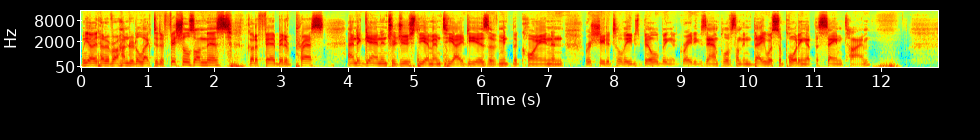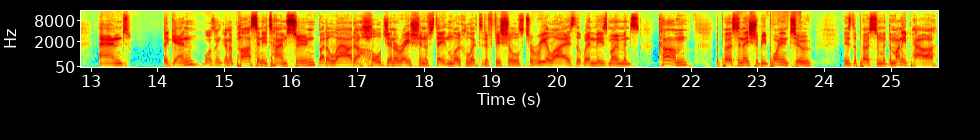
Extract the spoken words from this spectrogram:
We had over 100 elected officials on this, got a fair bit of press, and again introduced the MMT ideas of Mint the Coin and Rashida Tlaib's bill being a great example of something they were supporting at the same time. And again, wasn't going to pass anytime soon, but allowed a whole generation of state and local elected officials to realize that when these moments come, the person they should be pointing to is the person with the money power,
